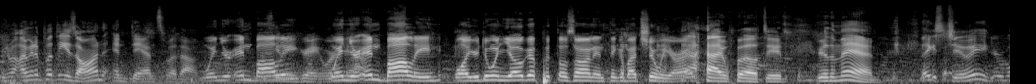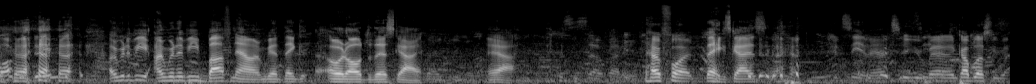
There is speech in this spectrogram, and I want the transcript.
you know? I'm gonna put these on and dance with them. when you're in Bali, be a great when you're in Bali, while you're doing yoga, put those on and think about Chuey. All right. I will, dude. You're the man. Thanks, Chuey. You're welcome, dude. I'm gonna be I'm gonna be buff now. I'm gonna thank owe it all to this guy. Yeah. Have fun. Thanks, guys. Good to see you, man. See you, man. God bless you, man.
